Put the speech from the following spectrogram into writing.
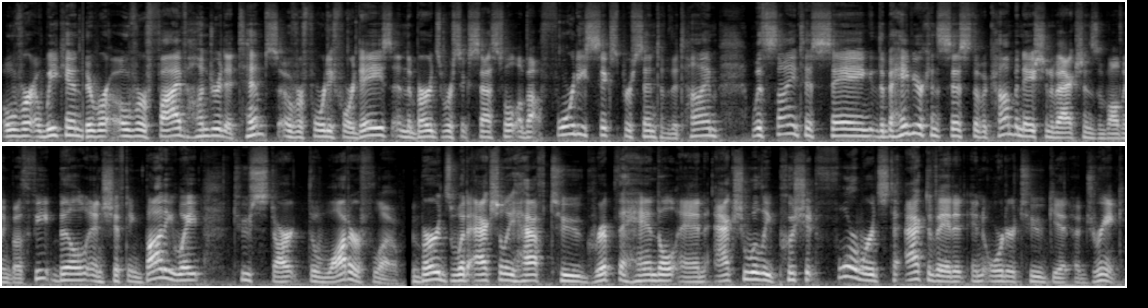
Over a weekend, there were over 500 attempts over 44 days, and the birds were successful about 46% of the time, with scientists saying the behavior consists of a combination of actions involving both feet, bill, and shifting body weight to start the water flow. The birds would actually have to grip the handle and actually push it forwards to activate it in order to get a drink.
